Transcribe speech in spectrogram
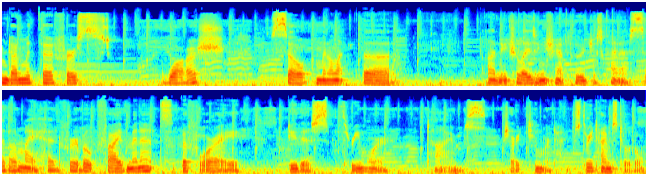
I'm done with the first wash. So I'm gonna let the uh, neutralizing shampoo just kind of sit on my head for about five minutes before I do this three more times. Sorry, two more times, three times total.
